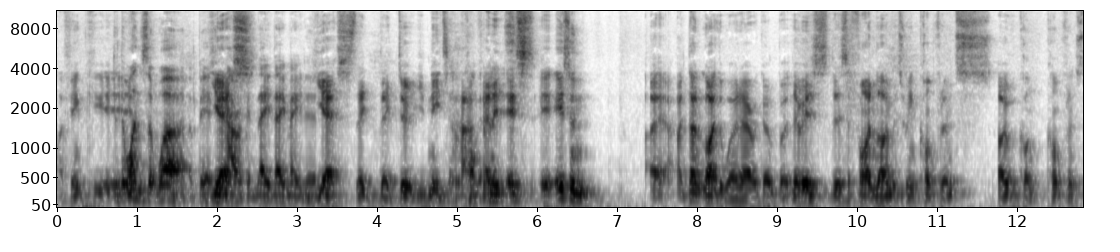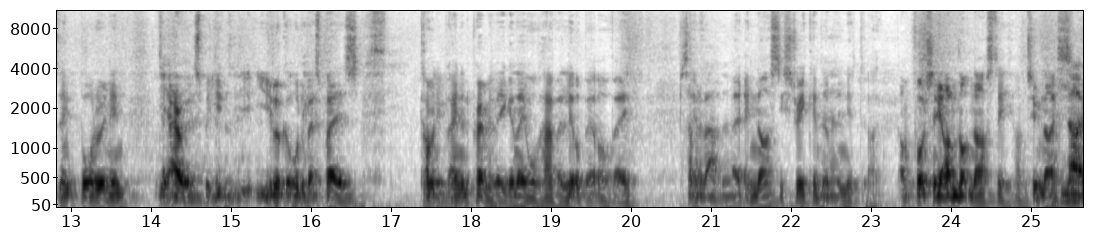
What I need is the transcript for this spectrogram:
I think Did the ones that were a bit Yes. arrogant, they, they made it. Yes, they, they do. You need to Little have, and it, confidence. it's it isn't. I, I don't like the word arrogant, but there is there's a fine line between confidence, over confidence, then bordering in to Yeah, arrogance. yeah, but you, you you look at all the best players currently playing in the Premier League, and they all have a little bit of a Something about them. a, a nasty streak in them. Yeah. And you, I, unfortunately, I'm not nasty. I'm too nice. no,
